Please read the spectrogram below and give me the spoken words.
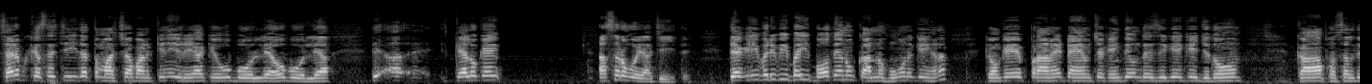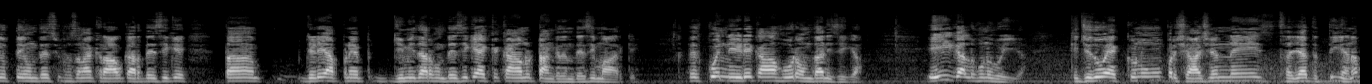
ਸਿਰਫ ਕਿਸੇ ਚੀਜ਼ ਦਾ ਤਮਾਸ਼ਾ ਬਣ ਕੇ ਨਹੀਂ ਰਿਹਾ ਕਿ ਉਹ ਬੋਲ ਲਿਆ, ਉਹ ਬੋਲ ਲਿਆ, ਤੇ ਕਹਿ ਲੋ ਕਿ ਅਸਰ ਹੋਇਆ ਚੀਜ਼ ਤੇ। ਤੇ ਅਗਲੀ ਵਾਰੀ ਵੀ ਬਈ ਬਹੁਤਿਆਂ ਨੂੰ ਕੰਨ ਹੋਣਗੇ, ਹਨਾ? ਕਿਉਂਕਿ ਪੁਰਾਣੇ ਟਾਈਮ 'ਚ ਕਹਿੰਦੇ ਹੁੰਦੇ ਸੀਗੇ ਕਿ ਜਦੋਂ ਕਾਂ ਫਸਲ ਦੇ ਉੱਤੇ ਹੁੰਦੇ ਸੀ, ਫਸਲਾਂ ਖਰਾਬ ਕਰਦੇ ਸੀਗੇ ਤਾਂ ਜਿਹੜੇ ਆਪਣੇ ਜ਼ਿਮੀਦਾਰ ਹੁੰਦੇ ਸੀਗੇ, ਇੱਕ ਕਾਂ ਨੂੰ ਟੰਗ ਦਿੰਦੇ ਸੀ ਮਾਰ ਕੇ। ਤੇ ਕੋਈ ਨੇੜੇ ਕਾਂ ਹੋਰ ਆਉਂਦਾ ਨਹੀਂ ਸੀਗਾ। ਇਹੀ ਗੱਲ ਹੁਣ ਹੋਈ ਆ ਕਿ ਜਦੋਂ ਇੱਕ ਨੂੰ ਪ੍ਰਸ਼ਾਸਨ ਨੇ ਸਜ਼ਾ ਦਿੱਤੀ ਹੈ ਨਾ,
